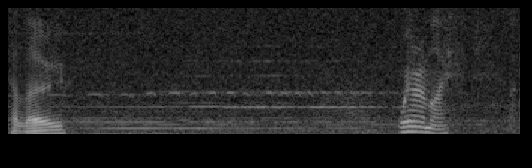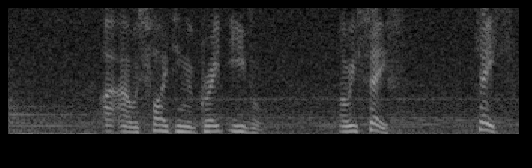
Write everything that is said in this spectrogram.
Hello? Where am I? I, I was fighting a great evil. Are we safe? Caithe!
